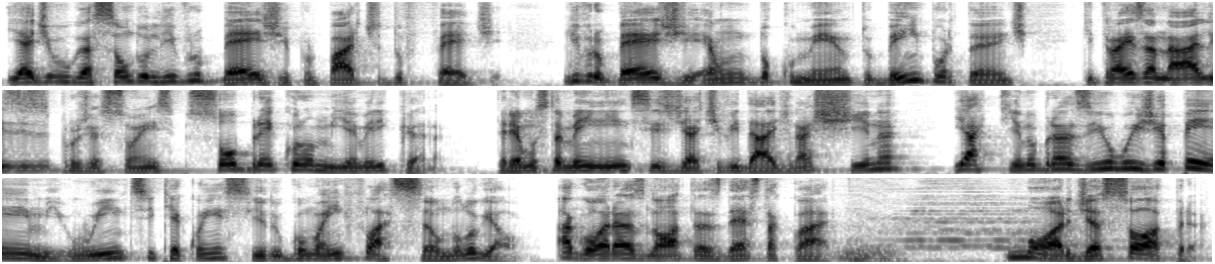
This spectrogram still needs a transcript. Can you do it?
e a divulgação do livro Bege por parte do Fed. Livro Bege é um documento bem importante que traz análises e projeções sobre a economia americana. Teremos também índices de atividade na China e aqui no Brasil o IGPM, o índice que é conhecido como a inflação do aluguel. Agora as notas desta quarta. Morde a sopra.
